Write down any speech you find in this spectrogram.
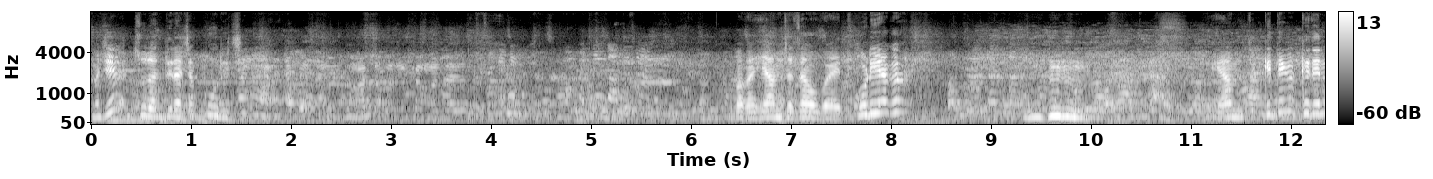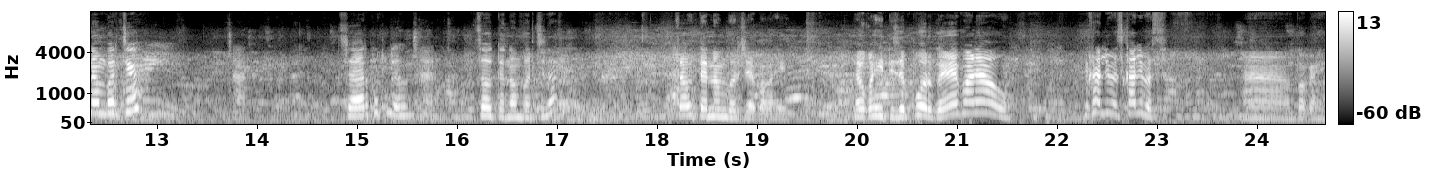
म्हणजे चुलत दिराच्या पुरीची. बघा हे आमच्या जाऊबाई आहेत. पुढे या ग. हे आमचे किती ग? किती नंबरचे? चार. चार कुठले? चौथ्या नंबरची ना? चौथ्या नंबरची आहे बघा हे. हे बघा हे तिचं पोरग आहे बाळ्या खाली बस खाली बस. हां बघा हे.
